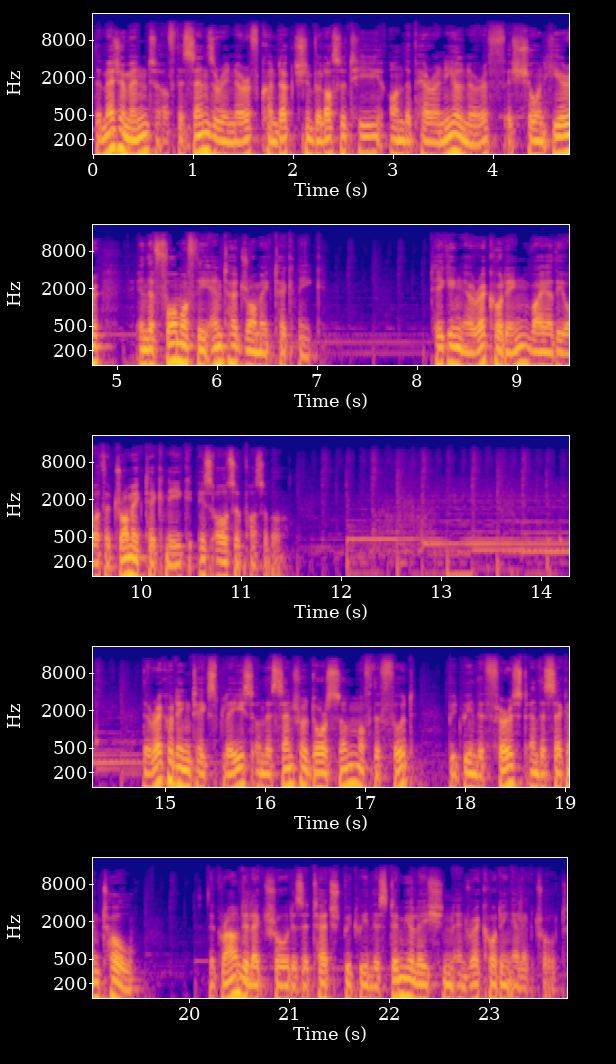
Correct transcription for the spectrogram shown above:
The measurement of the sensory nerve conduction velocity on the peroneal nerve is shown here in the form of the antidromic technique. Taking a recording via the orthodromic technique is also possible. The recording takes place on the central dorsum of the foot between the first and the second toe. The ground electrode is attached between the stimulation and recording electrode.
